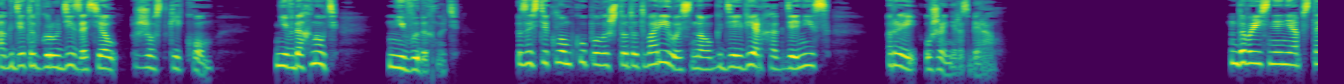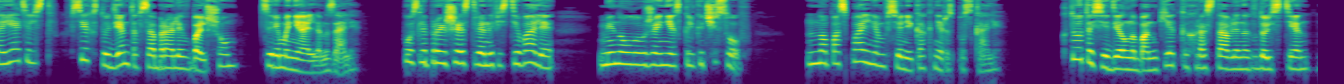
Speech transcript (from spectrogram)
а где-то в груди засел жесткий ком. Не вдохнуть, не выдохнуть. За стеклом купола что-то творилось, но где верх, а где низ, Рэй уже не разбирал. До выяснения обстоятельств всех студентов собрали в большом церемониальном зале. После происшествия на фестивале минуло уже несколько часов, но по спальням все никак не распускали. Кто-то сидел на банкетках, расставленных вдоль стен,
